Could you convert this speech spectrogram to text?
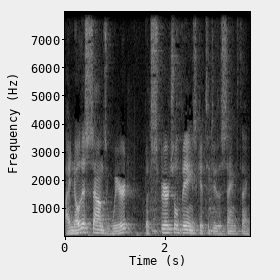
I know this sounds weird, but spiritual beings get to do the same thing.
